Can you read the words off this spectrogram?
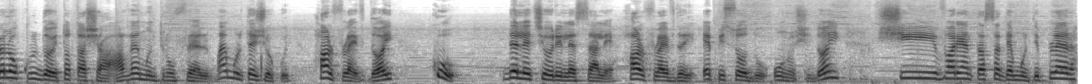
Pe locul 2, tot așa, avem într-un fel mai multe jocuri. Half-Life 2 cu DLC-urile sale Half-Life 2 episodul 1 și 2 și varianta sa de multiplayer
